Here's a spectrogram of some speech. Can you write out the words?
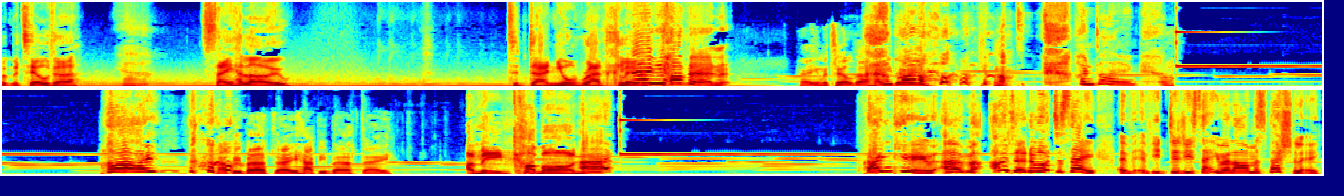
But Matilda, Yeah. say hello to Daniel Radcliffe. No, you haven't. Hey Matilda, how you doing? Oh my god, I'm dying. Hi. happy birthday, happy birthday. I mean, come on. Uh, thank you. Um, I don't know what to say. If, if you did you set your alarm especially?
